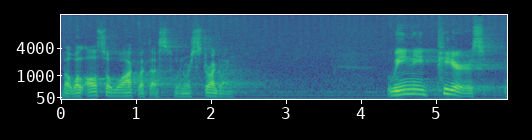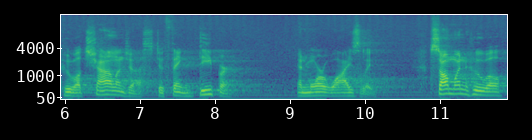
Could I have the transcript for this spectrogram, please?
but will also walk with us when we're struggling. We need peers who will challenge us to think deeper and more wisely. Someone who will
